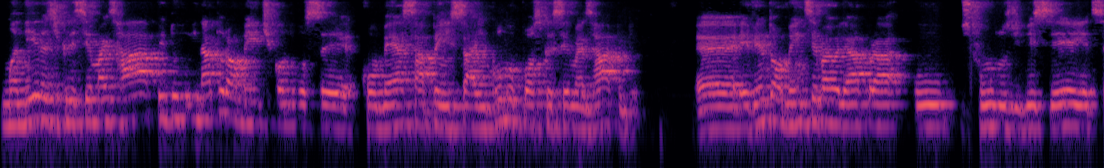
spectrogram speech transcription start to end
maneiras de crescer mais rápido e naturalmente quando você começa a pensar em como eu posso crescer mais rápido, é, eventualmente você vai olhar para os fundos de VC e etc,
